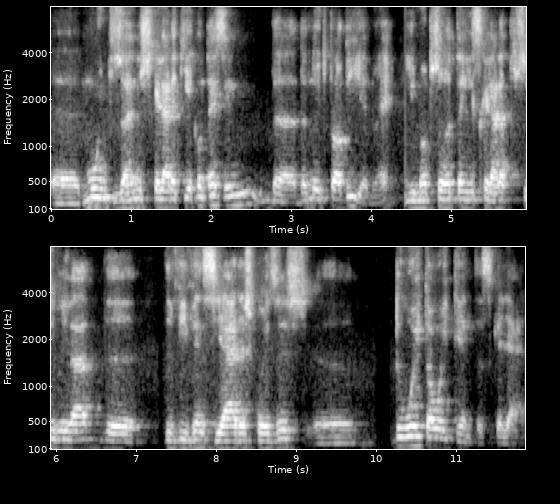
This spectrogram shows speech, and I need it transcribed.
uh, muitos anos, se calhar aqui acontecem da, da, noite para o dia, não é? E uma pessoa tem se calhar a possibilidade de, de vivenciar as coisas uh, do 8 ao 80, se calhar.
